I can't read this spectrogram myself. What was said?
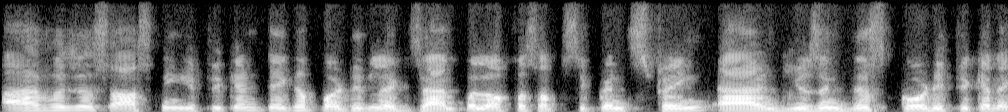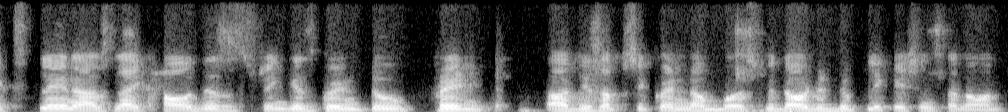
I was just asking if you can take a particular example of a subsequent string and using this code, if you can explain us like how this string is going to print uh, the subsequent numbers without the duplications and all.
